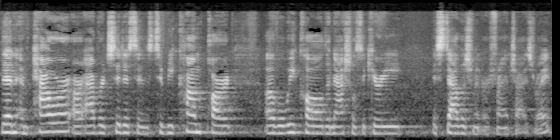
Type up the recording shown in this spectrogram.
then empower our average citizens to become part of what we call the national security establishment or franchise, right?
